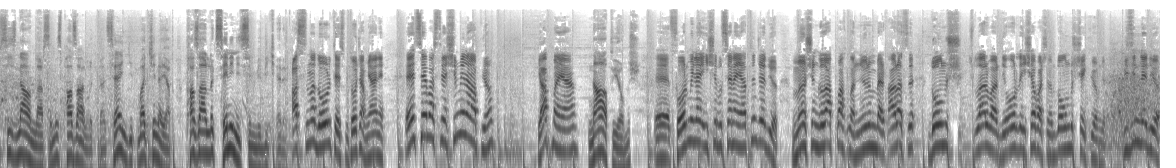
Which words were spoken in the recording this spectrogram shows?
Siz ne anlarsınız pazarlıktan? Sen git makine yap. Pazarlık senin isim mi bir kere? Aslında doğru tespit hocam yani. Evet Sebastian şimdi ne yapıyorsun? Yapma ya. Ne yapıyormuş? E, Formüle işi bu sene yatınca diyor. Mönchengladbach'la Nürnberg arası dolmuşlar var diyor. Orada işe başladım dolmuş çekiyorum diyor. Bizim de diyor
